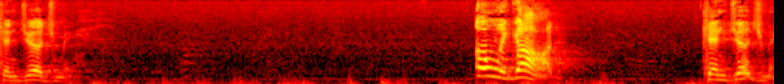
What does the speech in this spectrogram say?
can judge me. Only God can judge me.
